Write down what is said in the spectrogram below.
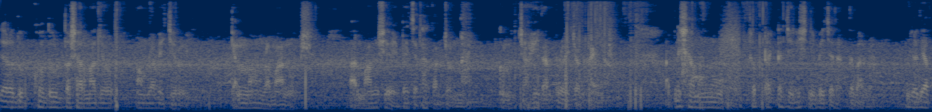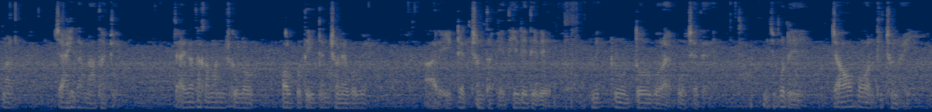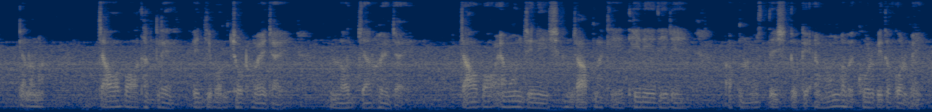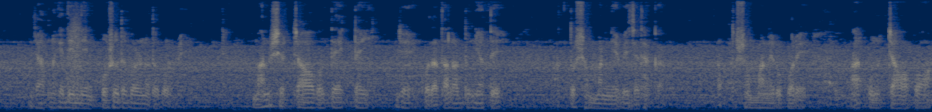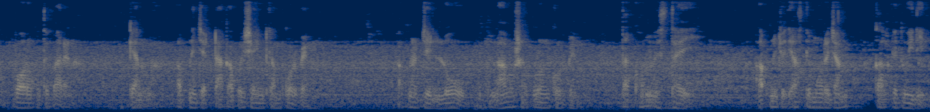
যারা দুঃখ, দুর্দশার মাঝেও আমরা বেঁচে রই, কেননা আমরা মানুষ। আর মানুষের বেঁচে থাকার জন্য কোনো চাহিদার প্রয়োজন হয় না। আপনি সামান্য ছোট্ট একটা জিনিস নিয়ে বেঁচে থাকতে পারবেন। যদি আপনার চাহিদা না থাকে, চাহিদা থাকা মানুষগুলো অল্পতেই টেনশনে ভোগে। আর এই টেনশন তাকে ধীরে ধীরে মৃত্যুর দোরগোড়ায় পৌঁছে দেয়। জীবনে চাওয়া পাওয়ার কিছু নাই। কেননা চাওয়া পাওয়া থাকলে এই জীবন ছোট হয়ে যায়, লজ্জার হয়ে যায়। চাওয়া পাওয়া এমন জিনিস যা আপনাকে ধীরে ধীরে আপনার মস্তিষ্ককে এমনভাবে গর্বিত করবে যা আপনাকে দিন দিন পশুতে পরিণত করবে। মানুষের চাওয়া বলতে একটাই যে খোদা তালার দুনিয়াতে আত্মসম্মান নিয়ে বেঁচে থাকা। আত্মসম্মানের উপরে আর কোনো চাওয়া পাওয়া বড় হতে পারে না। কেননা আপনি যে টাকা পয়সা ইনকাম করবেন, আপনার যে লোভ, লালসা পূরণ করবেন, তা ক্ষণস্থায়ী। আপনি যদি আজকে মরে যান, কালকে দুই দিন,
